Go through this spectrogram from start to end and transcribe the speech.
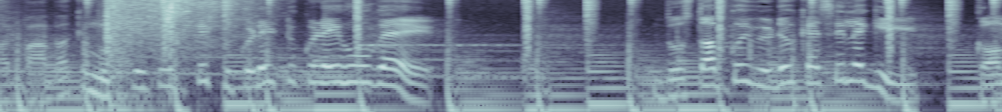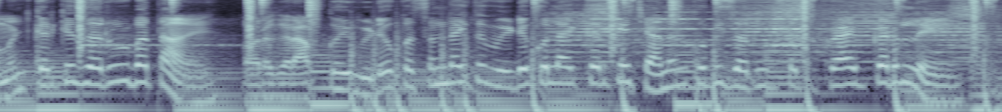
और बाबा के मुक्के से उसके टुकड़े टुकड़े हो गए। दोस्तों, आपको वीडियो कैसी लगी? कमेंट करके ज़रूर बताएँ। और अगर आपको ये वीडियो पसंद आई तो वीडियो को लाइक करके चैनल को भी ज़रूर सब्सक्राइब कर लें।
